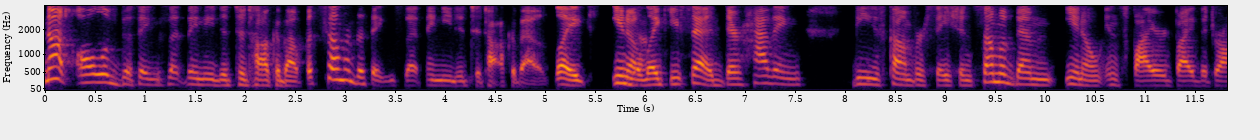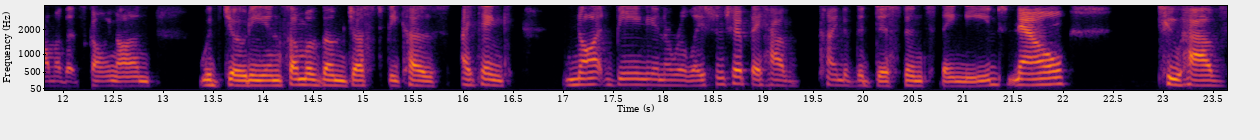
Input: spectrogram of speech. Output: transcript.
not all of the things that they needed to talk about, but some of the things that they needed to talk about. Like, you know, Yeah. like you said, they're having these conversations, some of them, you know, inspired by the drama that's going on with Jodi, and some of them just because I think not being in a relationship, they have kind of the distance they need now to have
